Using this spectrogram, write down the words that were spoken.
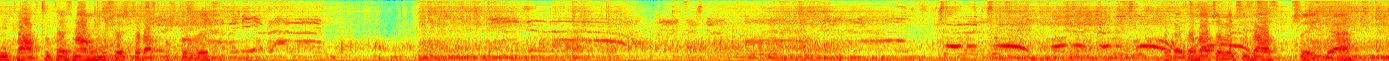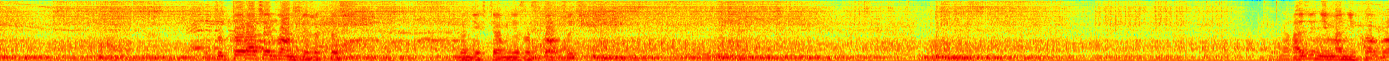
I tak, tutaj znowu muszę jeszcze raz powtórzyć. Okej, zobaczymy czy zaraz przyjdzie. Tu, tu raczej wątpię, że ktoś będzie chciał mnie zaskoczyć. Razie nie ma nikogo.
